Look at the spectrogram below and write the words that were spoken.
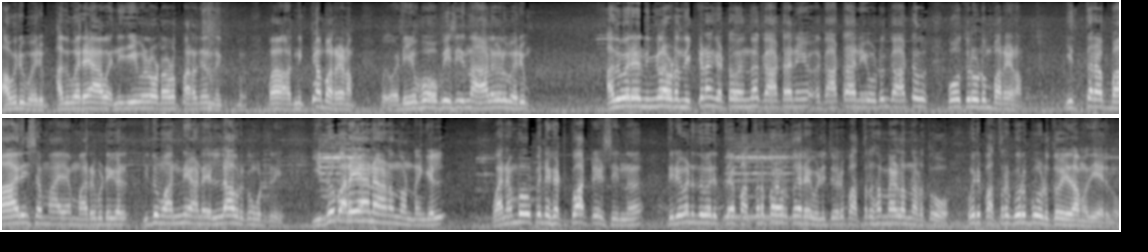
അവർ വരും. അതുവരെ ആ വന്യജീവികളോട് അവിടെ പറഞ്ഞ് നിൽക്കാൻ പറയണം. ഡി എഫ് ഒ ഓഫീസിൽ നിന്ന് ആളുകൾ വരും. അതുവരെ നിങ്ങളവിടെ നിൽക്കണം കേട്ടോ എന്ന് കാട്ടാനയോ കാട്ടാനയോടും കാട്ടുപോത്തിനോടും പറയണം. ഇത്ര ബാലിശമായ മറുപടികൾ ഇത് തന്നെയാണ് എല്ലാവർക്കും കൊടുത്തിരിക്കുന്നത് ഇത് പറയാനാണെന്നുണ്ടെങ്കിൽ വനം വകുപ്പിന്റെ ഹെഡ് ക്വാർട്ടേഴ്സിൽ നിന്ന് തിരുവനന്തപുരത്തെ പത്രപ്രവർത്തകരെ വിളിച്ച് ഒരു പത്രസമ്മേളനം നടത്തുവോ ഒരു പത്രക്കുറിപ്പ് കൊടുത്തോ ചെയ്താൽ മതിയായിരുന്നു.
